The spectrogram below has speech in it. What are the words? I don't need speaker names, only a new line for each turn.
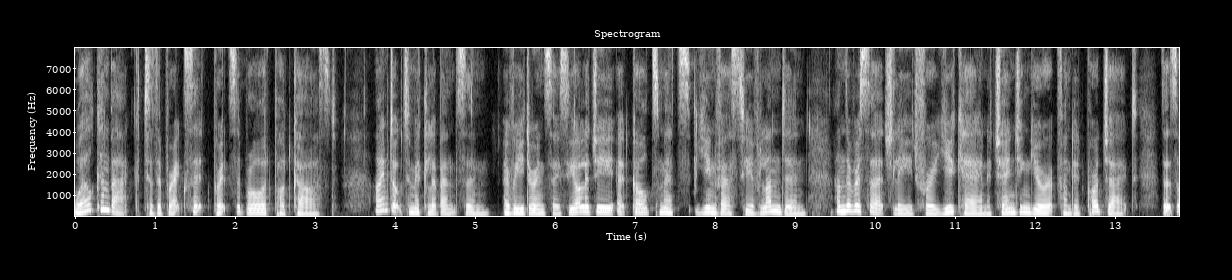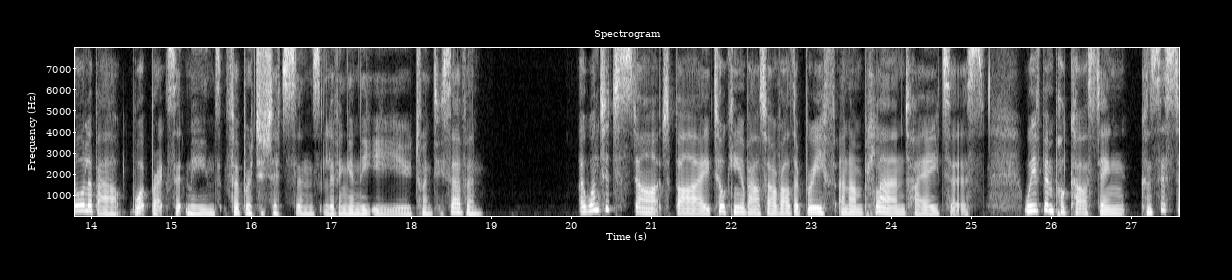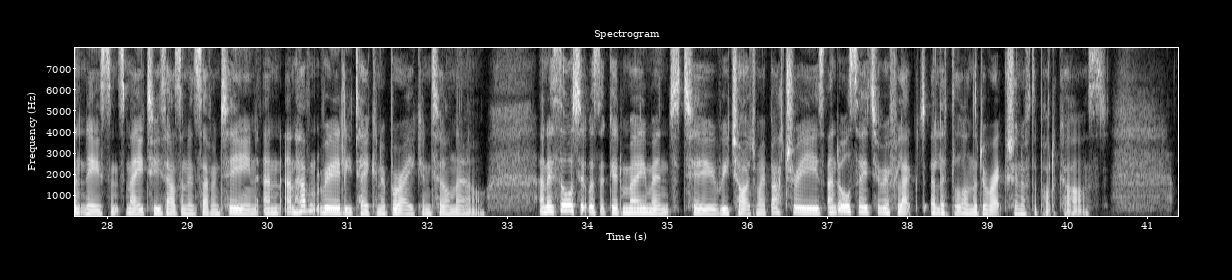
Welcome back to the Brexit Brits Abroad podcast. I'm Dr. Michaela Benson, a reader in sociology at Goldsmiths, University of London, and the research lead for a UK and a Changing Europe funded project that's all about what Brexit means for British citizens living in the EU 27. I wanted to start by talking about our rather brief and unplanned hiatus. We've been podcasting consistently since May 2017 and, and haven't really taken a break until now. And I thought it was a good moment to recharge my batteries and also to reflect a little on the direction of the podcast.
